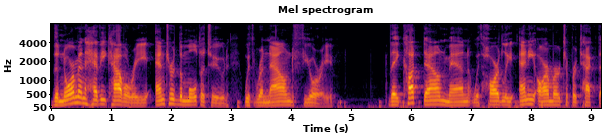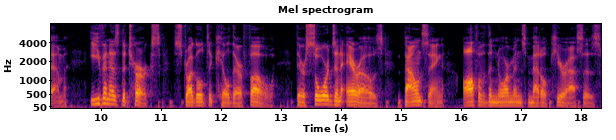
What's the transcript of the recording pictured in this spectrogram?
The Norman heavy cavalry entered the multitude with renowned fury. They cut down men with hardly any armor to protect them, even as the Turks struggled to kill their foe, their swords and arrows bouncing off of the Normans' metal cuirasses.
